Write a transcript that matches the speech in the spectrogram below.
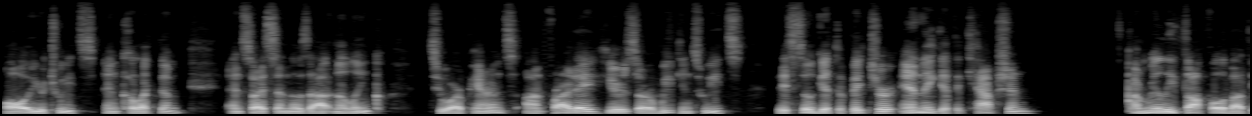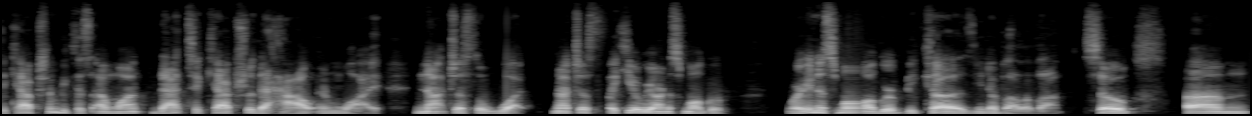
all your tweets and collect them. And so I send those out in a link to our parents on Friday. Here's our week in tweets. They still get the picture and they get the caption. I'm really thoughtful about the caption because I want that to capture the how and why, not just the what. Not just like here we are in a small group. We're in a small group because you know blah blah blah. So um,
